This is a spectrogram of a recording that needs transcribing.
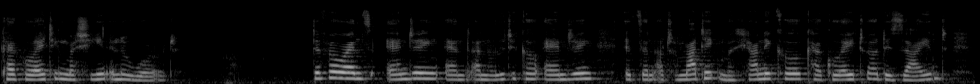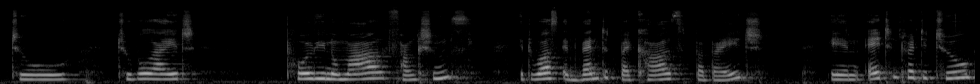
calculating machine in the world. Difference engine and analytical engine it's an automatic mechanical calculator designed to tabulate polynomial functions. It was invented by Carl Babbage in 1822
